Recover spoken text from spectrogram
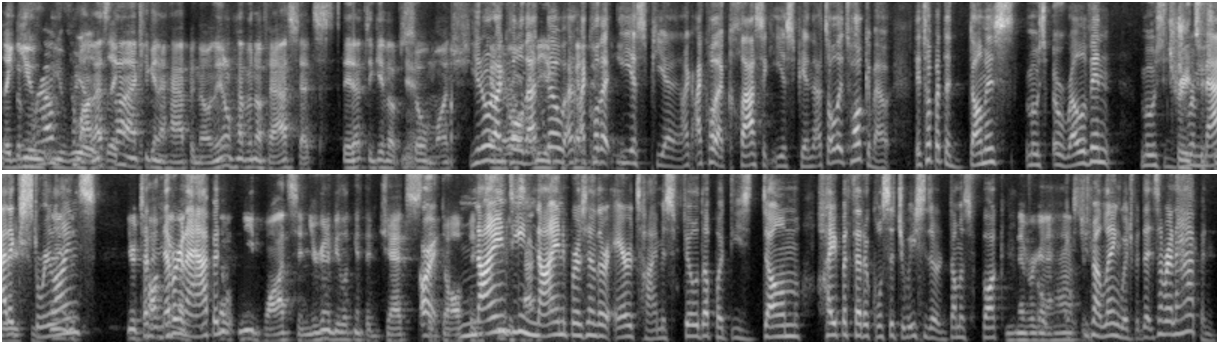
Like The you Browns- you come really on, that's like, not actually going to happen though. They don't have enough assets. They'd have to give up Yeah. so much. You know what I call that already though? I, I call that competitive team. ESPN. I, I call that classic ESPN. That's all they talk about. They talk about the dumbest, most irrelevant, most Trade dramatic storylines. You're talking never gonna happen. that Don't need Watson. You're going to be looking at the Jets, all right, the Dolphins. Ninety-nine percent of their airtime is filled up with these dumb hypothetical situations that are dumb as fuck. Never going to Oh, happen. Excuse my language, but that's never gonna happen.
